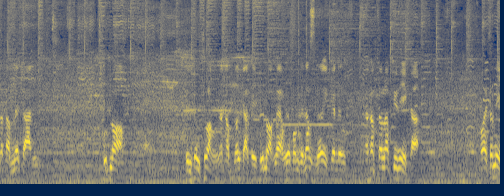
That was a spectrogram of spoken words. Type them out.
นะครับในการพุดลอก เป็นช่วงๆนะครับ หลังจากที่พุดลอกแล้วเดี๋ยวผมจะนำเสนออีกแค่หนึงนะครับสำหรับคลินิกก็คอยสนี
